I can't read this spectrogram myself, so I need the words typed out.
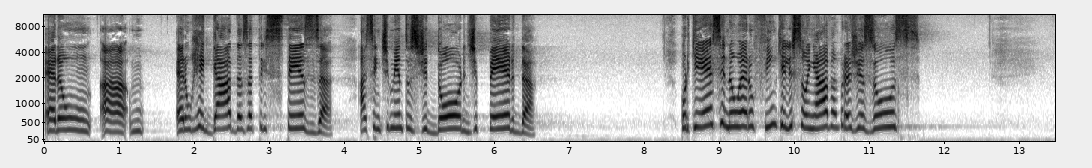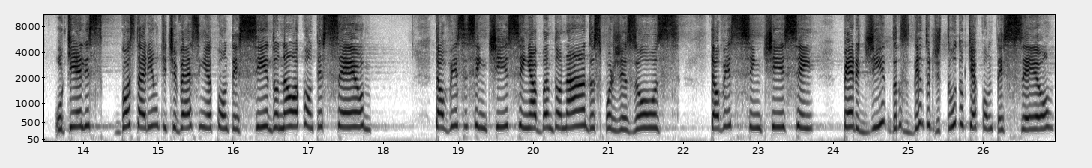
eram, ah, eram regadas a tristeza, a sentimentos de dor, de perda. Porque esse não era o fim que eles sonhavam para Jesus. O que eles gostariam que tivessem acontecido não aconteceu. Talvez se sentissem abandonados por Jesus, talvez se sentissem perdidos dentro de tudo o que aconteceu.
